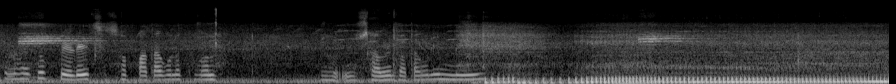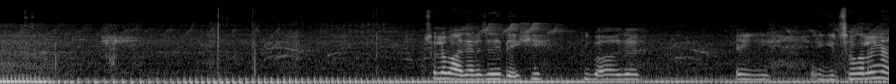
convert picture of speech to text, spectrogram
মনে হয় কেউ পেড়েছে সব পাতাগুলো কেমন সামনের পাতাগুলো নেই। চলো বাজারে যেয়ে দেখি কি পাওয়া যায়। এই এই গ্রীষ্মকালে না,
